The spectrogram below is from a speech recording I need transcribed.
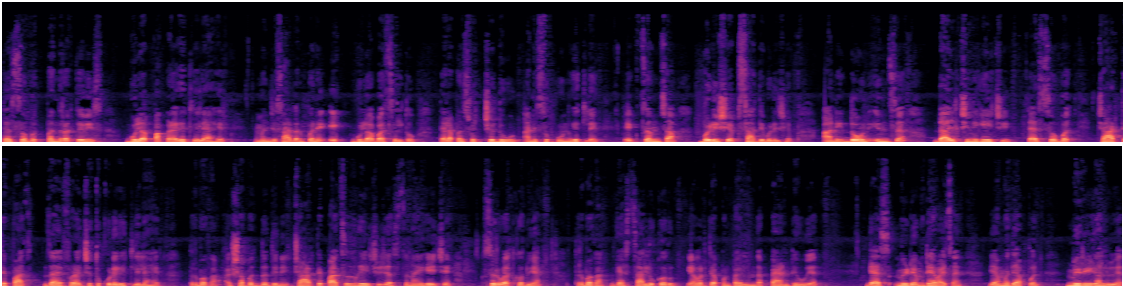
त्याचसोबत पंधरा ते वीस गुलाब पाकळ्या घेतलेल्या आहेत. म्हणजे साधारणपणे एक गुलाब असेल तो त्याला पण स्वच्छ धुवून आणि सुकवून घेतले. एक चमचा बडीशेप साधी बडीशेप. आणि दोन इंच दालचिनी घ्यायची. त्याचसोबत चार ते पाच जायफळाचे तुकडे घेतलेले आहेत. तर बघा अशा पद्धतीने चार ते पाचच घ्यायचे जास्त नाही घ्यायचे. सुरुवात करूया. तर बघा गॅस चालू करून यावरती आपण पहिल्यांदा पॅन ठेवूयात. गॅस मिडियम ठेवायचा आहे. यामध्ये आपण मिरी घालूयात.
